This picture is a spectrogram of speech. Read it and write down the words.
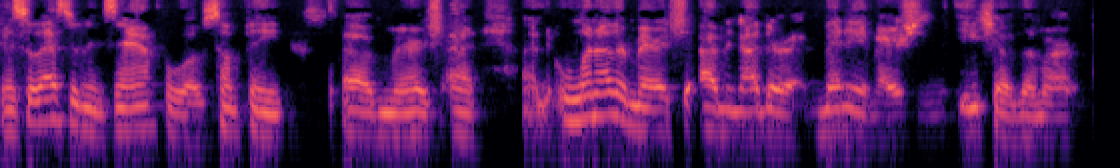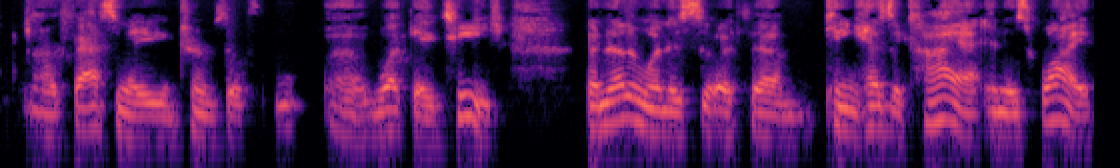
And so that's an example of something of marriage. Uh, one other marriage, I mean, are many marriages, each of them are, are fascinating in terms of uh, what they teach. But another one is with um, King Hezekiah and his wife,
